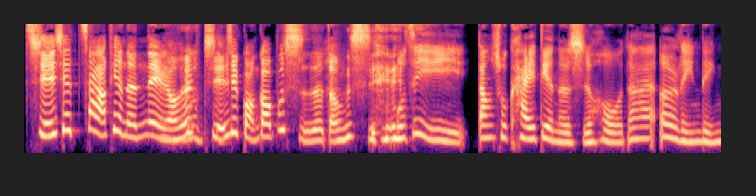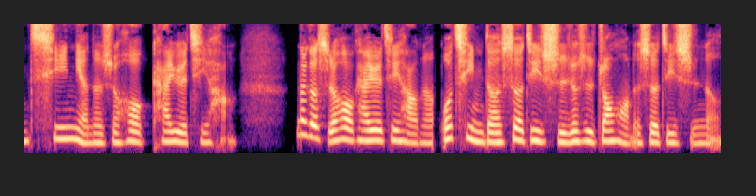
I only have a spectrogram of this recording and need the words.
写一些诈骗的内容，就写一些广告不实的东西。我自己当初开店的时候，大概二零零七年的时候开乐器行。那个时候开乐器行呢，我请的设计师就是装潢的设计师呢，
